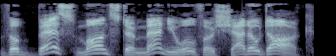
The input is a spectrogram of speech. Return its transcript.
The best monster manual for Shadowdark.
